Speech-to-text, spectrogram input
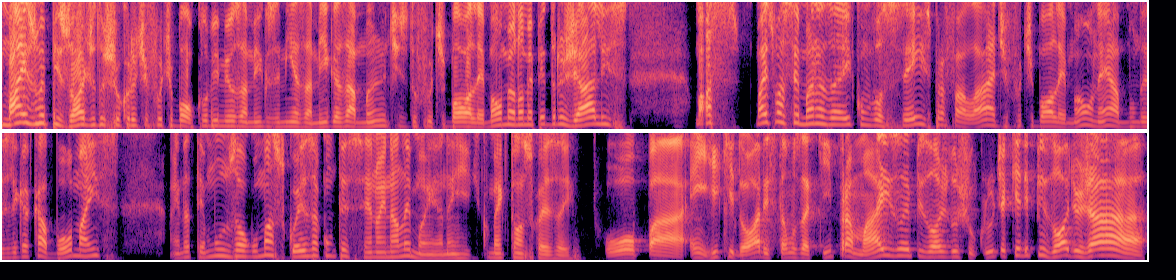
mais um episódio do Chucrute Futebol Clube, meus amigos e minhas amigas amantes do futebol alemão. Meu nome é Pedro Jales, mas mais umas semanas aí com vocês para falar de futebol alemão, né? A Bundesliga acabou, mas ainda temos algumas coisas acontecendo aí na Alemanha, né, Henrique? Como é que estão as coisas aí? Opa, Henrique Dora, estamos aqui para mais um episódio do Chucrute, aquele episódio já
